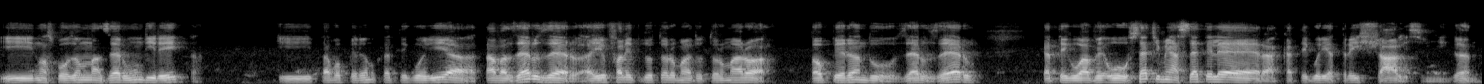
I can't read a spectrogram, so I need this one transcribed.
e nós pousamos na 01 direita e estava operando categoria, estava 00. Aí eu falei para o doutor Omar, doutor Omar, ó, tá operando 00, categoria, o 767 ele era categoria 3 Charlie, se não me engano.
